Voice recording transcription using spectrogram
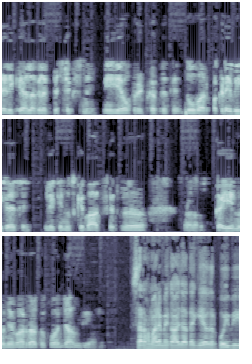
दिल्ली के अलग अलग डिस्ट्रिक्ट्स में ये ऑपरेट करते थे। दो बार पकड़े भी गए थे लेकिन उसके बाद फिर कई इन्होंने वारदातों को अंजाम दिया है। सर हमारे में कहा जाता है कि अगर कोई भी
